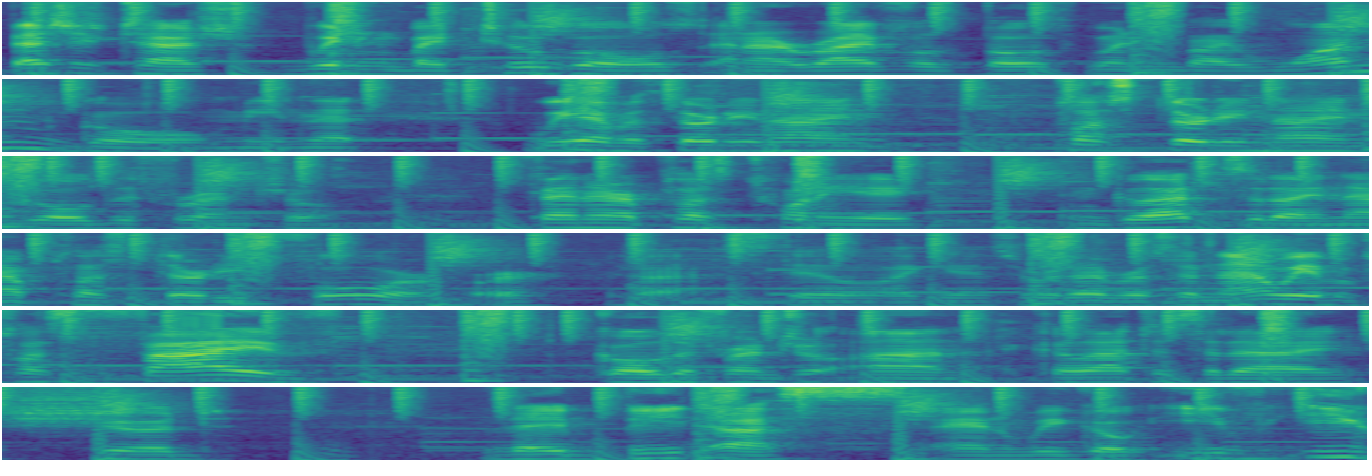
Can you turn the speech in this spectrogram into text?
Besiktas winning by two goals and our rivals both winning by one goal mean that we have a 39 plus 39 goal differential. Fener plus 28 and Galatasaray now plus 34 or uh, still I guess or whatever. So now we have a plus five goal differential on Galatasaray should they beat us and we go ev- e-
